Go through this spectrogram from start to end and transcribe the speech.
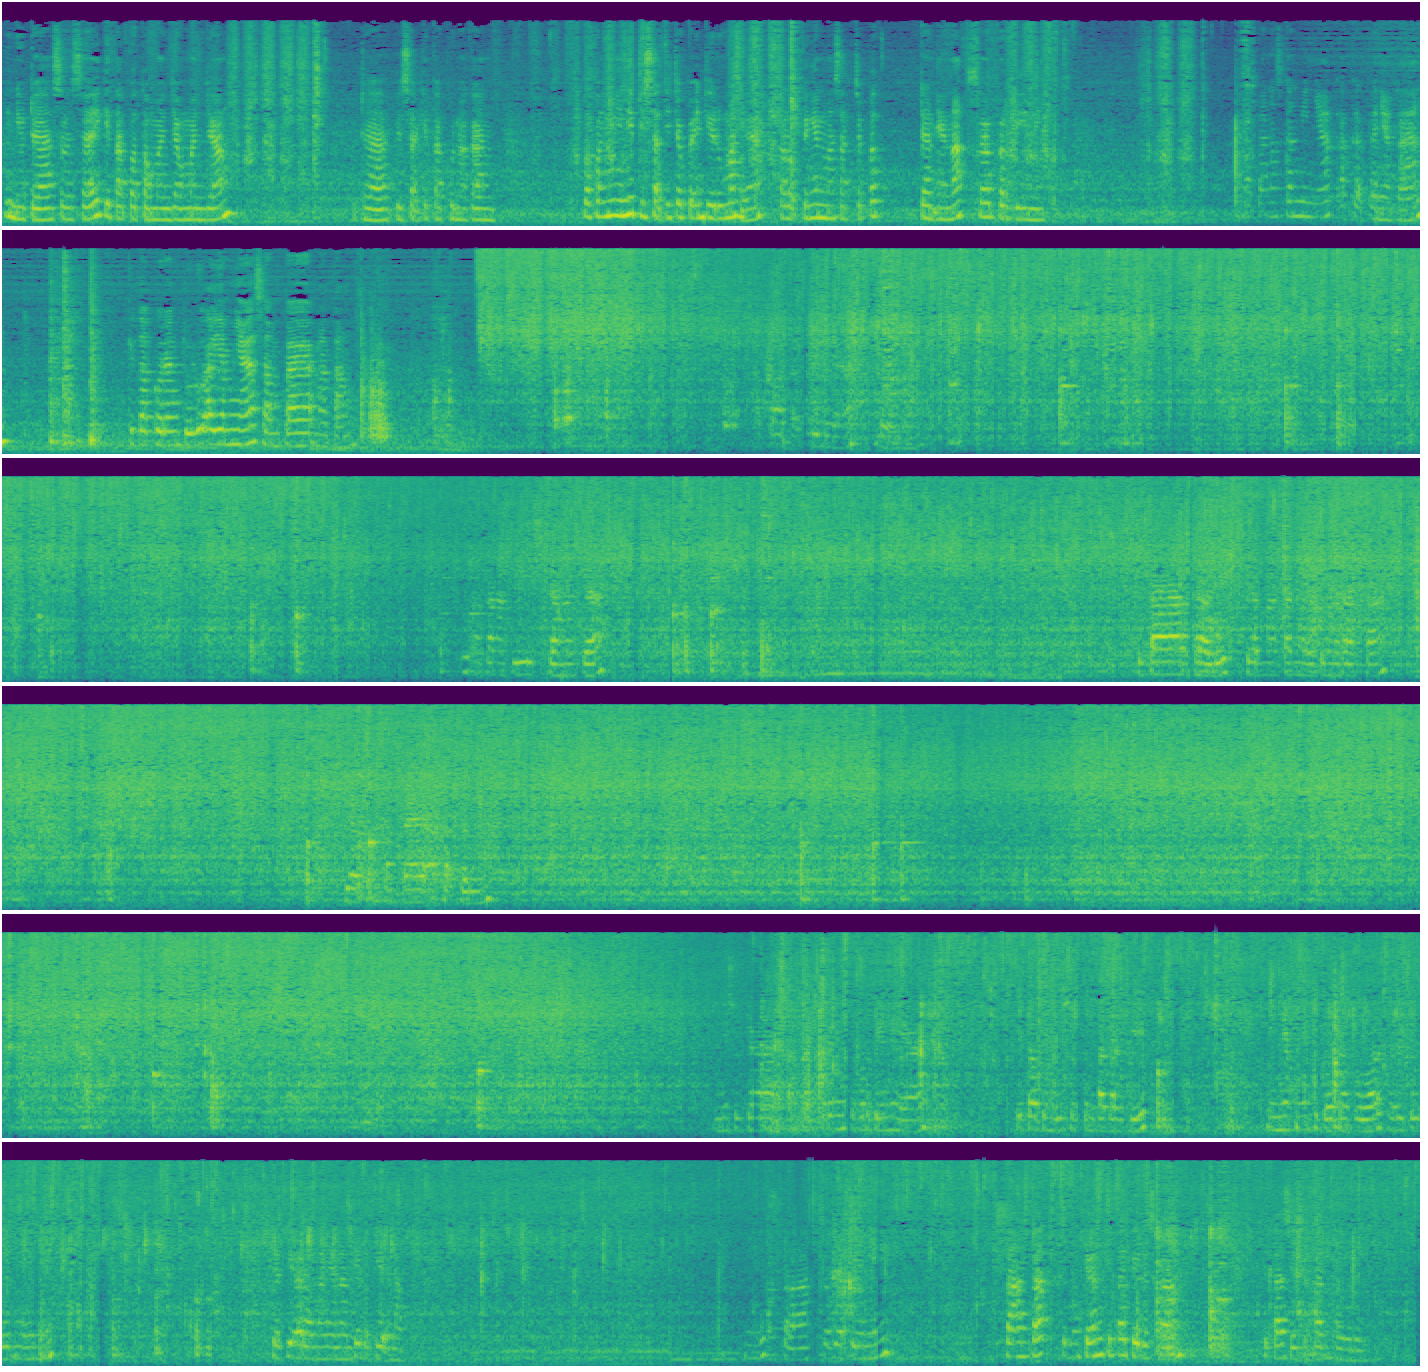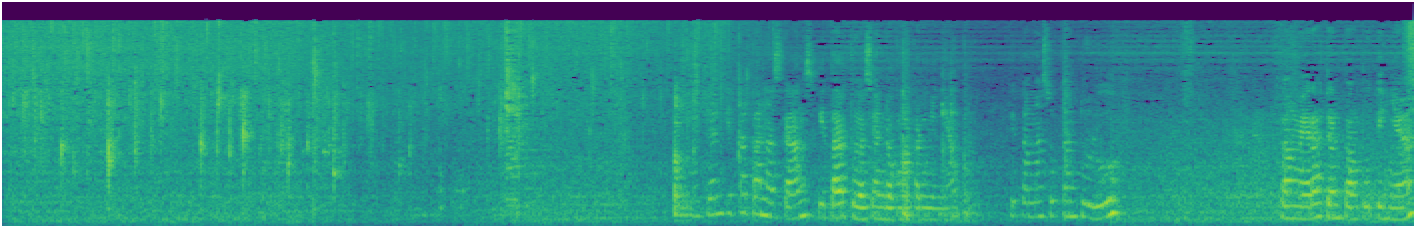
ini udah selesai kita potong manjang-manjang. Udah bisa kita gunakan. Pokoknya ini bisa dicobain di rumah ya kalau pengen masak cepet dan enak seperti ini. Kita panaskan minyak agak banyak kan kita goreng dulu ayamnya sampai matang aja kita balik biar makannya itu merata. Biar sampai agak kering kita tunggu sebentar lagi. Minyaknya juga udah keluar dari kulitnya ini. Jadi aromanya nanti lebih enak. Ini setelah seperti ini kita angkat kemudian kita tiriskan kita sisihkan dahulu. Kemudian kita panaskan sekitar 2 sendok makan minyak. Kita masukkan dulu bawang merah dan bawang putihnya.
